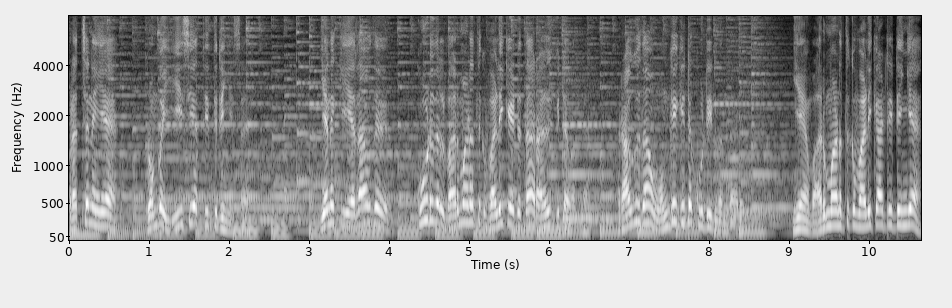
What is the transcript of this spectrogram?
பிரச்சனைய ரொம்ப ஈஸியா தீர்த்துட்டீங்க சார். எனக்கு ஏதாவது கூடுதல் வருமானத்துக்கு வழி கேட்டு தான் ரகு கிட்ட வந்தேன். ரகு தான் உங்ககிட்ட கூட்டிட்டு வந்தாரு. என் வருமானத்துக்கு வழி காட்டிட்டீங்க?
